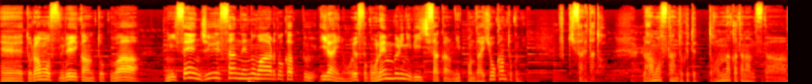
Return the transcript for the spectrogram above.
えー、とラモス・レイ監督は2013年のワールドカップ以来のおよそ5年ぶりにビーチサッカーの日本代表監督に復帰されたとラモス監督ってどんな方なんですか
